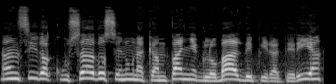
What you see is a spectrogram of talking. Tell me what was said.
han sido acusados en una campaña global de piratería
